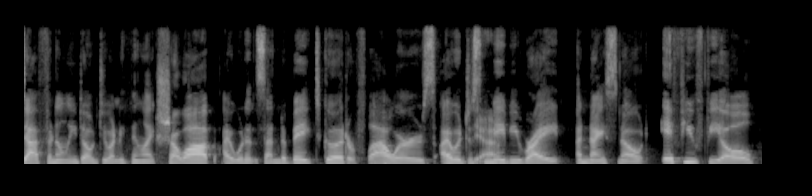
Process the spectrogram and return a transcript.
definitely don't do anything like show up. I wouldn't send a baked good or flowers. I would just Yeah. maybe write a nice note if you feel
